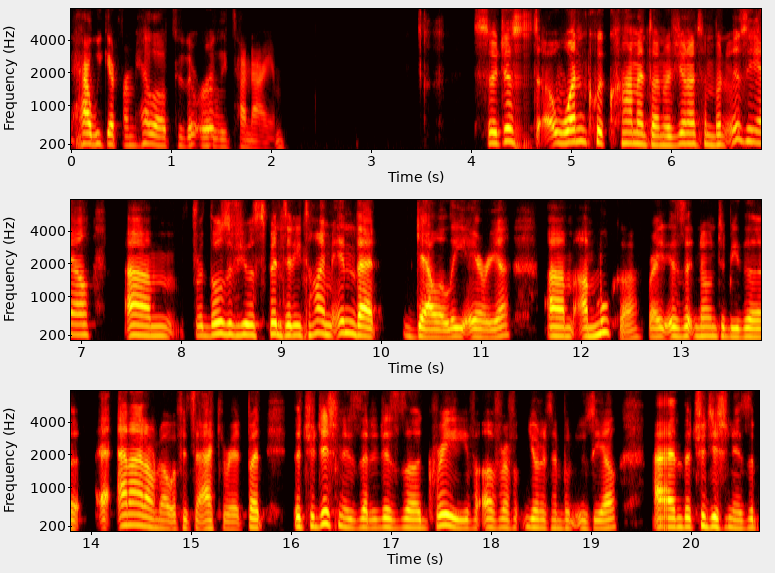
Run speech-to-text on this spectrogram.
how we get from Hillel to the early Tanaim. So just uh, one quick comment on Rav Yonatan ben Uziel. Um, for those of you who spent any time in that Galilee area, um, Amuka, right, is it known to be the, and I don't know if it's accurate, but the tradition is that it is the grave of Rav Yonatan ben Uziel, and the tradition is that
